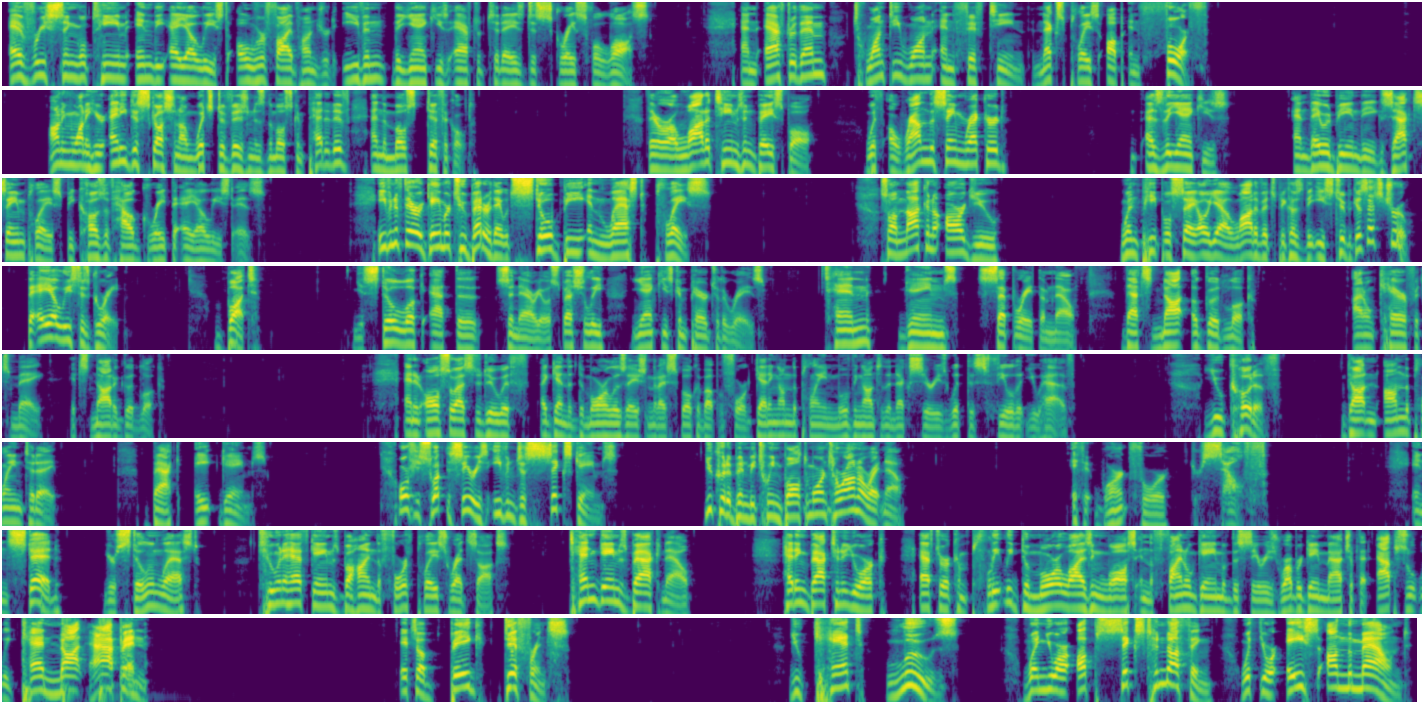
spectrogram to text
Every single team in the AL East over 500, even the Yankees after today's disgraceful loss. And after them, 21 and 15. The next place up in fourth. I don't even want to hear any discussion on which division is the most competitive and the most difficult. There are a lot of teams in baseball with around the same record as the Yankees, and they would be in the exact same place because of how great the AL East is. Even if they're a game or two better, they would still be in last place. So I'm not going to argue when people say, oh, yeah, a lot of it's because of the East too, because that's true. The AL East is great. But you still look at the scenario, especially Yankees compared to the Rays. 10 games separate them now. That's not a good look. I don't care if it's May. It's not a good look. And it also has to do with, again, the demoralization that I spoke about before, getting on the plane, moving on to the next series with this feel that you have. You could have gotten on the plane today, back eight games. Or if you swept the series, even just six games, you could have been between Baltimore and Toronto right now if it weren't for yourself. Instead, you're still in last, two and a half games behind the fourth place Red Sox, 10 games back now, heading back to New York after a completely demoralizing loss in the final game of the series, rubber game matchup that absolutely cannot happen. It's a big difference. You can't lose when you are up 6 to nothing with your ace on the mound.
